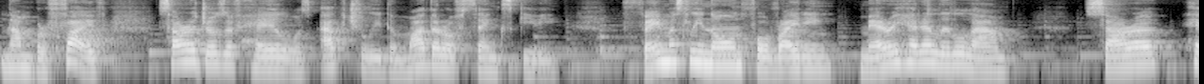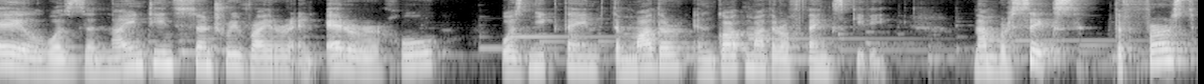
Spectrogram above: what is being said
Number 5. Sarah Joseph Hale was actually the mother of Thanksgiving. Famously known for writing Mary Had a Little Lamb, Sarah Hale was the 19th century writer and editor who was nicknamed the mother and godmother of Thanksgiving. Number six, the first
